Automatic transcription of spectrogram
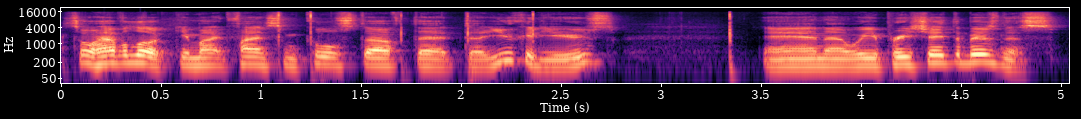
So have a look. You might find some cool stuff that uh, you could use, and uh, we appreciate the business.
